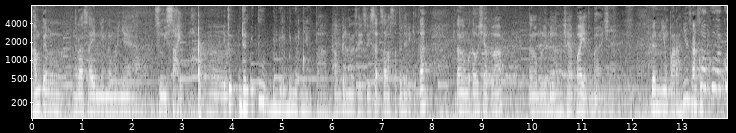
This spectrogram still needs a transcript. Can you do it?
hampir ngerasain yang namanya suicide lah Hmm. itu dan itu bener-bener nyata hampir ngerasain suicide salah satu dari kita kita nggak mau tahu siapa kita nggak boleh bilang siapa ya tebak aja. Dan yang parahnya Aku satu aku aku.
